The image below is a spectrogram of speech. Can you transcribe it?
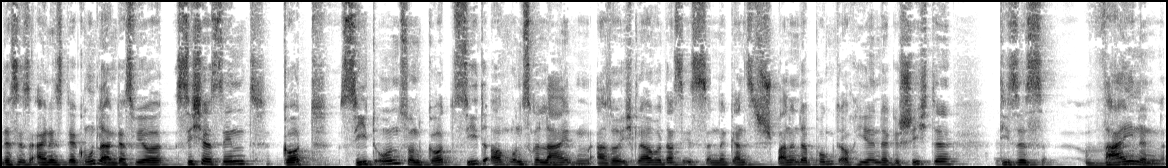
Das ist eines der Grundlagen, dass wir sicher sind, Gott sieht uns und Gott sieht auch unsere Leiden. Also ich glaube, das ist ein ganz spannender Punkt auch hier in der Geschichte. Dieses Weinen,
